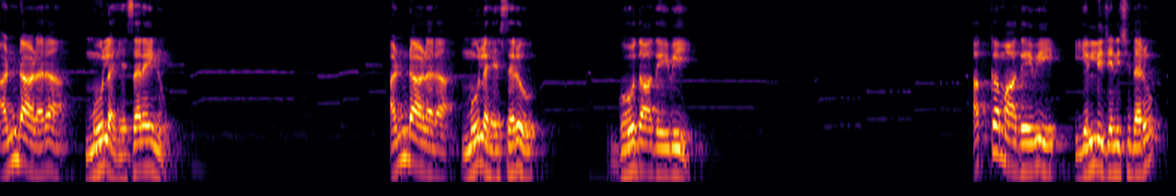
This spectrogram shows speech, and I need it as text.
ಅಂಡಾಳರ ಮೂಲ ಹೆಸರೇನು? ಅಂಡಾಳರ ಮೂಲ ಹೆಸರು ಗೋದಾದೇವಿ. ಅಕ್ಕಮಾದೇವಿ ಎಲ್ಲಿ ಜನಿಸಿದರು?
